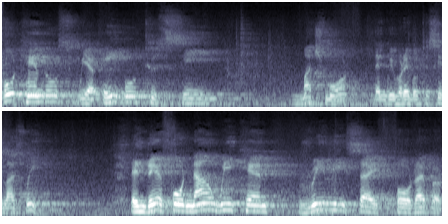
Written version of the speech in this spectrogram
four candles, we are able to see much more than we were able to see last week. And therefore now we can really say, Forever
